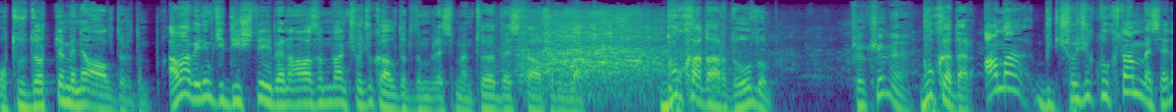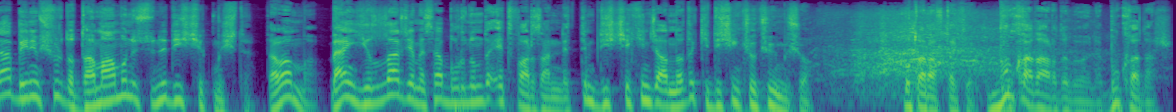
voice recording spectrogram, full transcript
34'te mi ne aldırdım. Ama benimki diş değil ben ağzımdan çocuk aldırdım resmen tövbe estağfurullah. Bu kadardı oğlum. Kökü mü? Bu kadar ama çocukluktan mesela benim şurada damağımın üstünde diş çıkmıştı. Tamam mı? Ben yıllarca mesela burnumda et var zannettim. Diş çekince anladık ki dişin köküymüş o. Bu taraftaki. Bu kadardı böyle bu kadar.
